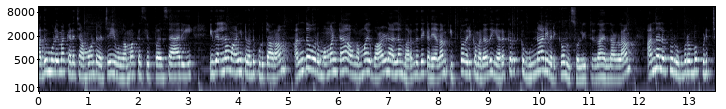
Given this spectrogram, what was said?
அது மூலயமா கிடைச்ச அமௌண்ட்டை வச்சு இவங்க அம்மாவுக்கு ஸ்லிப்பர் saree இதெல்லாம் வாங்கிட்டு வந்து கொடுத்தாராம். அந்த ஒரு மொமெண்ட்டை அவங்க அம்மா வாழ்நாளில் மறந்ததே கிடையாதாம். இப்போ வரைக்கும் அதாவது இறக்குறதுக்கு முன்னாடி வரைக்கும் சொல்லிட்டு தான் இருந்தாங்களாம். அந்த அளவுக்கு ரொம்ப ரொம்ப பிடிச்ச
